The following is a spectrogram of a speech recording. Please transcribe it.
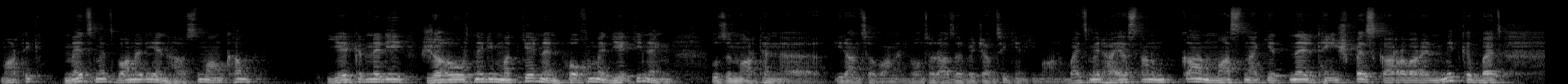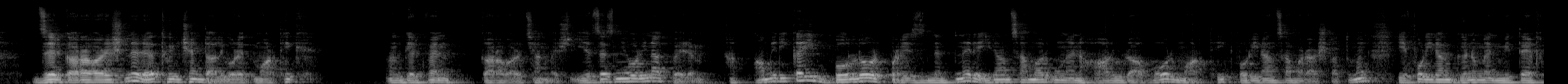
Մարդիկ մեծ-մեծ բաների են հասնում, անգամ երկրների ժողովուրդների մտքերն են փոխում, այդ երկիրն են ուզում արդեն իրանցով անեն, ոնց որ ադրբեջանցիք են հիմա անում, բայց մեր Հայաստանում կան մասնակետներ, թե ինչպես կառավարեն միտքը, բայց ձեր կառավարիչները թույլ չեն տալի, որ այդ մարդիկ ընդգրկվեն կառավարության մեջ։ Ես ձեզ մի օրինակ բերեմ։ Ամերիկայի բոլոր պրեզիդենտները իրանց համար ունեն հարյուրավոր մարդիկ, որ իրանց համար աշխատում են, երբ որ իրանք գնում են միտեղ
